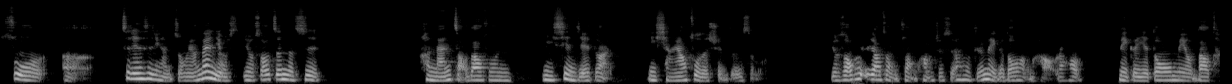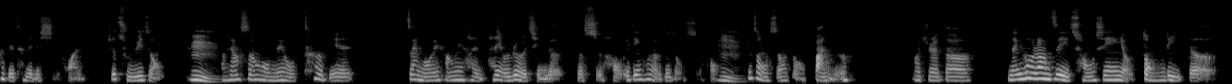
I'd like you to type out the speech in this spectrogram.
做，呃，这件事情很重要。但有有时候真的是很难找到说你你现阶段你想要做的选择是什么。有时候会遇到这种状况，就是啊，我觉得每个都很好，然后每个也都没有到特别特别的喜欢，就处于一种嗯，好像生活没有特别在某一方面很很有热情的的时候，一定会有这种时候。嗯，这种时候怎么办呢？我觉得能够让自己重新有动力的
